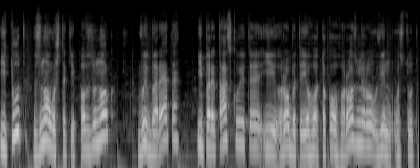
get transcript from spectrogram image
І тут знову ж таки повзунок ви берете і перетаскуєте, і робите його такого розміру. Він ось тут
